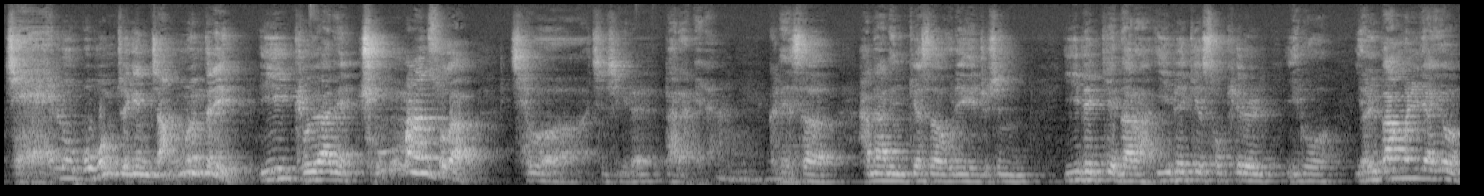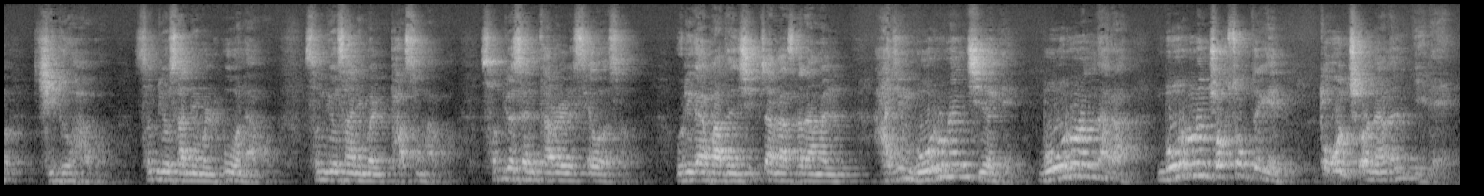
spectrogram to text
제일로 모범적인 장로님들이 이 교회 안에 충만한 수가 채워지시기를 바랍니다. 그래서 하나님께서 우리에게 주신 200개 나라, 200개 속회를 이루어 열방을 위하여 기도하고 선교사님을 후원하고 선교사님을 파송하고 선교센터를 세워서 우리가 받은 십자가 사랑을 아직 모르는 지역에 모르는 나라 모르는 족속들에게 또 전하는 일에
